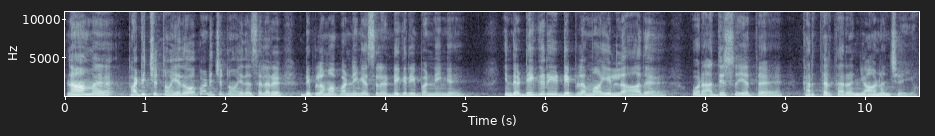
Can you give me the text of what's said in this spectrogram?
நாம் படிச்சிட்டோம். ஏதோ படிச்சிட்டோம். ஏதோ சிலர் டிப்ளமா பண்ணீங்க சிலர் டிகிரி பண்ணீங்க. இந்த டிகிரி டிப்ளமா இல்லாத ஒரு அதிசயத்தை கர்த்தர் தர ஞானம் செய்யும்.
